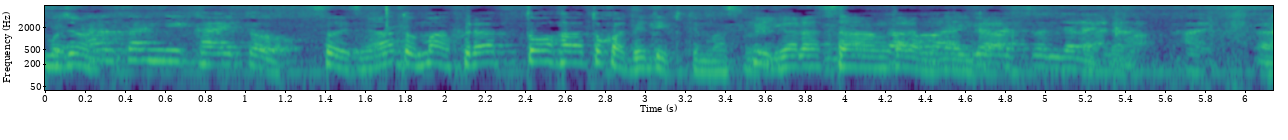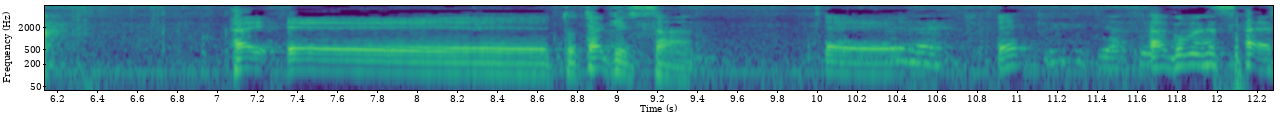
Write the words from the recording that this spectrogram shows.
もちろん簡単に回答そうですね。あとまあフラット派とか出てきてますので五十嵐さんからも何か。五十嵐さんじゃないかな。はい。はい、えーっと、たけしさん。えー、え？あ、ごめんなさい。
